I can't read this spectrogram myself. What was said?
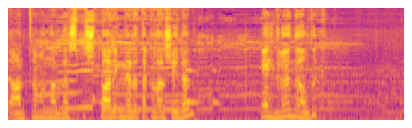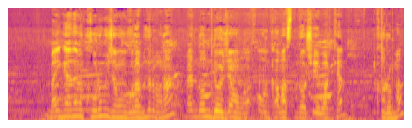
E, antrenmanlarda, sparringlerde takılan şeyden eldiven de aldık. Ben kendimi korumayacağım, o vurabilir bana. Ben de onu döveceğim ama onun kafasında o şey varken koruma.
